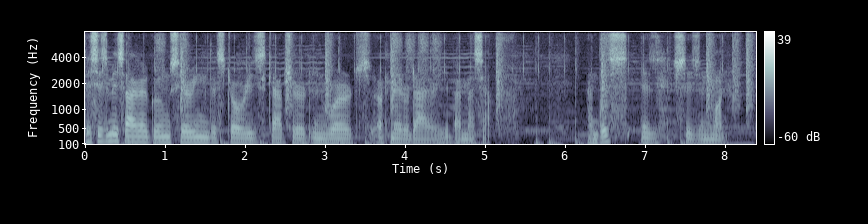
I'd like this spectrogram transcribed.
This is Miss Sagar Gung sharing the stories captured in words of Mero Diary by myself. And this is season 1.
